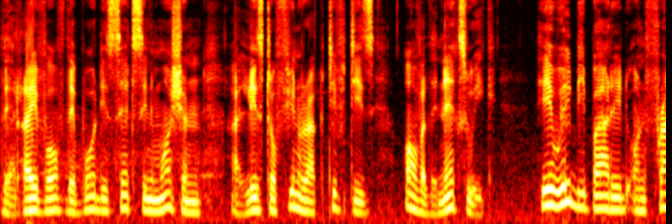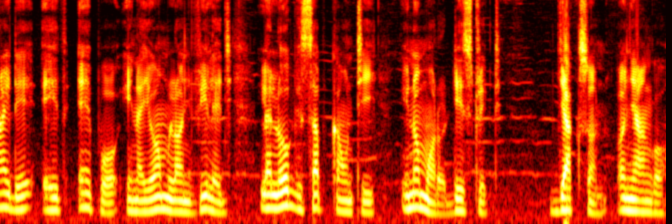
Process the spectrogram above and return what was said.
The arrival of the body sets in motion a list of funeral activities over the next week. He will be buried on Friday, 8th April in Ayomlony village, Lalogi sub-county in Omoro district. Jackson Onyango,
